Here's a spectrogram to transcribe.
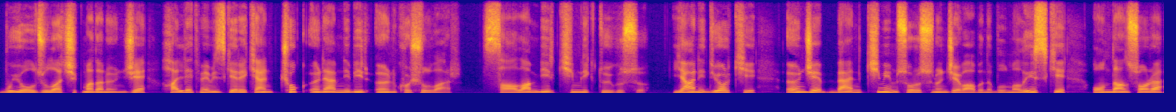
bu yolculuğa çıkmadan önce halletmemiz gereken çok önemli bir ön koşul var. Sağlam bir kimlik duygusu. Yani diyor ki önce ben kimim sorusunun cevabını bulmalıyız ki ondan sonra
